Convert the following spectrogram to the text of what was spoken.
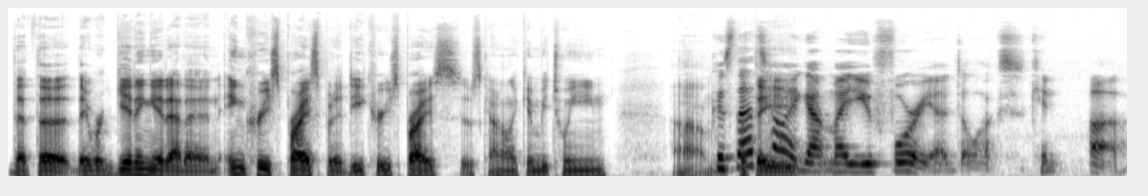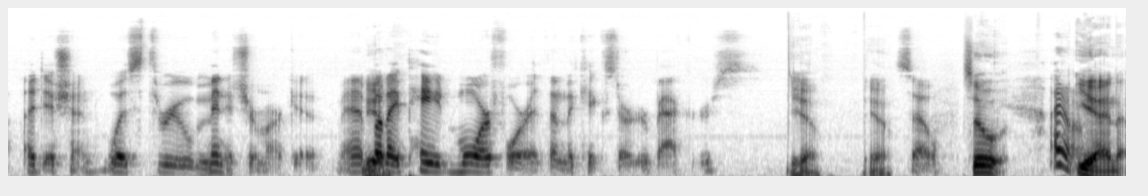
that the they were getting it at an increased price but a decreased price. It was kind of like in between. Um, because but that's how I got my Euphoria Deluxe can, uh, edition was through miniature market, and, but I paid more for it than the Kickstarter backers. Yeah, yeah. So So I don't know. Yeah, and uh,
